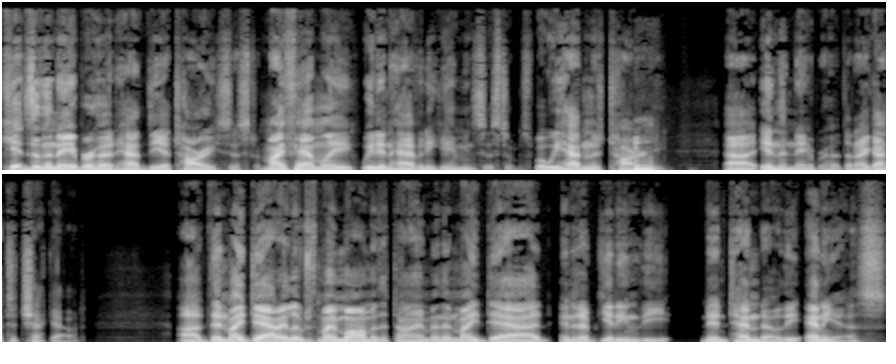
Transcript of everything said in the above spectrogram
kids in the neighborhood had the Atari system. My family, we didn't have any gaming systems, but we had an Atari uh, in the neighborhood that I got to check out. Uh, then my dad, I lived with my mom at the time, and then my dad ended up getting the Nintendo, the NES,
